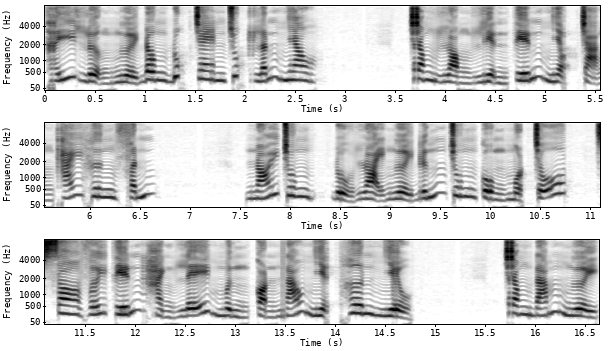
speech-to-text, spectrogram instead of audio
Thấy lượng người đông đúc chen chúc lẫn nhau. Trong lòng liền tiến nhập trạng thái hưng phấn. Nói chung đủ loại người đứng chung cùng một chỗ So với tiến hành lễ mừng còn náo nhiệt hơn nhiều. Trong đám người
